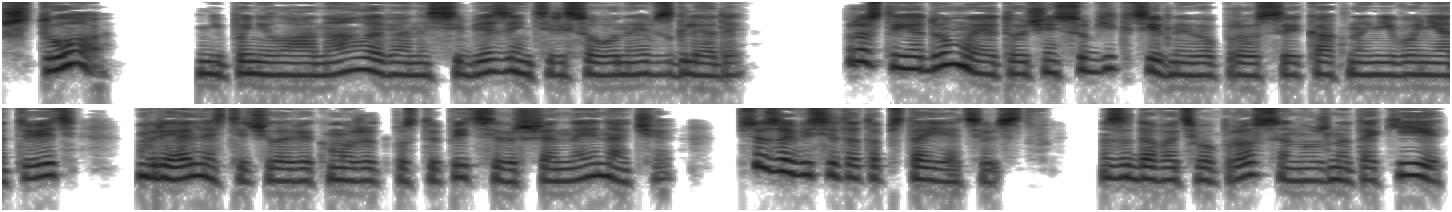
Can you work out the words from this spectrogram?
«Что?» — не поняла она, ловя на себе заинтересованные взгляды. «Просто я думаю, это очень субъективный вопрос, и как на него не ответь, в реальности человек может поступить совершенно иначе. Все зависит от обстоятельств. Задавать вопросы нужно такие,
